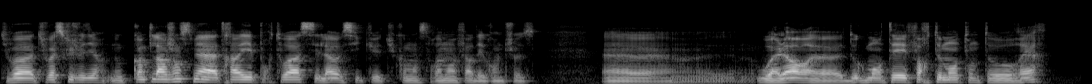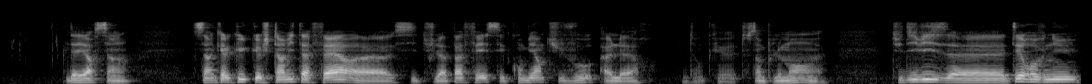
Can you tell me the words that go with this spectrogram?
Tu vois, tu vois ce que je veux dire? Donc, quand l'argent se met à travailler pour toi, c'est là aussi que tu commences vraiment à faire des grandes choses. Euh, ou alors euh, d'augmenter fortement ton taux horaire D'ailleurs, c'est un, c'est un calcul que je t'invite à faire euh, si tu l'as pas fait, c'est combien tu vaux à l'heure. Donc tout simplement, tu divises tes revenus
